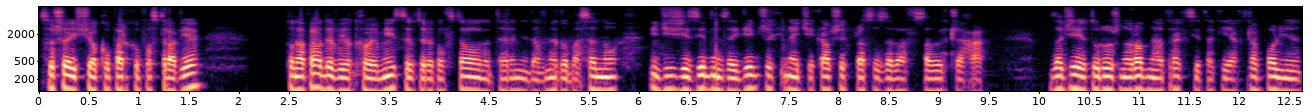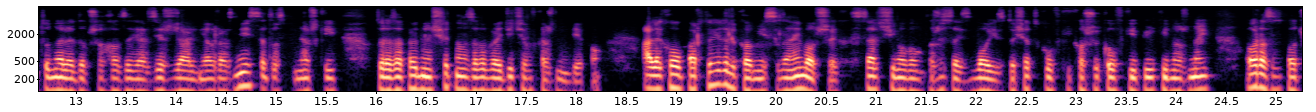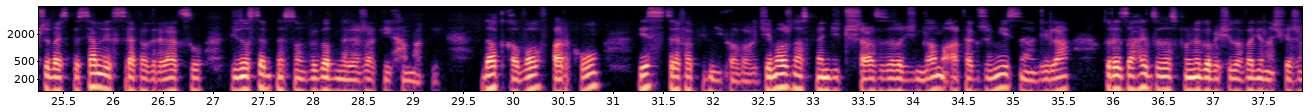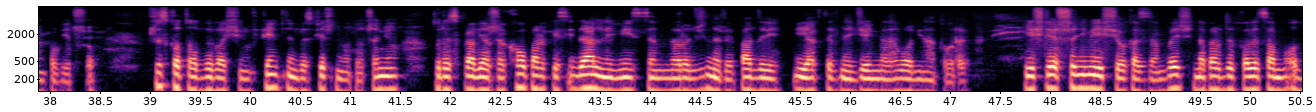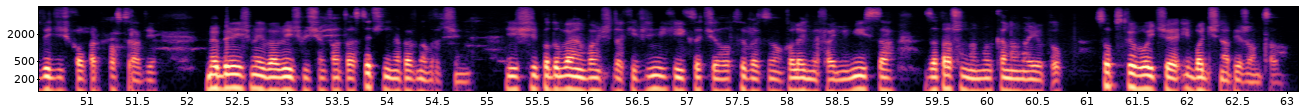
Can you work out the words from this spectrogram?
Słyszeliście o koparku w Ostrawie? To naprawdę wyjątkowe miejsce, które powstało na terenie dawnego basenu i dziś jest jednym z największych i najciekawszych placów zabaw w całych Czechach. Zadzieje tu różnorodne atrakcje, takie jak trampoliny, tunele do przechodzenia, zjeżdżalnie oraz miejsca do wspinaczki, które zapewnią świetną zabawę dzieciom w każdym wieku. Ale kołopark to nie tylko miejsce dla najmłodszych. Starsi mogą korzystać z boisk do siatkówki, koszykówki, piłki nożnej oraz odpoczywać w specjalnych strefach relaksu, gdzie dostępne są wygodne leżaki i hamaki. Dodatkowo w parku jest strefa piwnikowa, gdzie można spędzić czas z rodziną, a także miejsce na grilla, które zachęca do wspólnego biesiadowania na świeżym powietrzu. Wszystko to odbywa się w pięknym, bezpiecznym otoczeniu, które sprawia, że Kołpark jest idealnym miejscem na rodzinne wypady i aktywny dzień na łonie natury. Jeśli jeszcze nie mieliście okazji tam być, naprawdę polecam odwiedzić Kołpark w Ostrawie. My byliśmy i bawiliśmy się fantastycznie na pewno wrócimy. Jeśli podobają Wam się takie filmiki i chcecie odkrywać są kolejne fajne miejsca, zapraszam na mój kanał na YouTube. Subskrybujcie i bądźcie na bieżąco.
